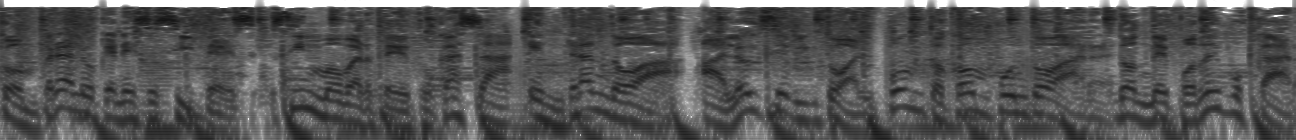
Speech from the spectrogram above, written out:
Compra lo que necesites sin moverte de tu casa entrando a aloicevirtual.com.ar donde podés buscar,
